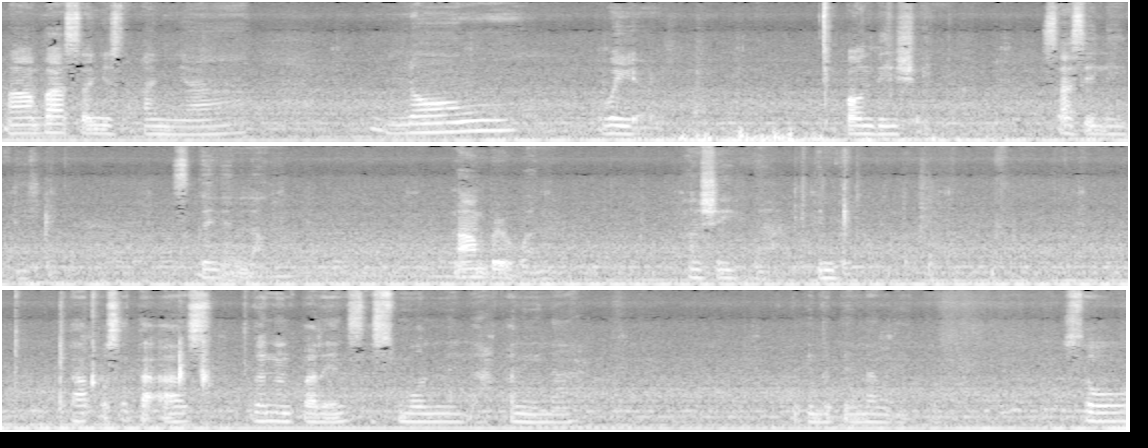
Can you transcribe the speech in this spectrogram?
Ayan. Mababasa nyo sa kanya. Long wear. Foundation. Sassy Lady. So, ganyan lang. Number one. Ang shade niya. Pindot. Tapos sa taas, ganun pa rin sa small nila kanina. Pindutin lang dito. So,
